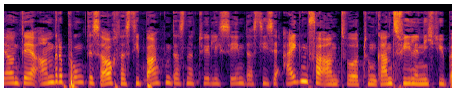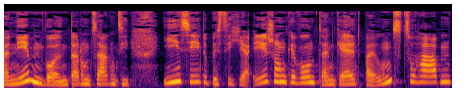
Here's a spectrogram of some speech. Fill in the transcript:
Ja, und der andere Punkt ist auch, dass die Banken das natürlich sehen, dass diese Eigenverantwortung ganz viele nicht übernehmen wollen. Darum sagen sie, easy, du bist dich ja eh schon gewohnt, dein Geld bei uns zu haben,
